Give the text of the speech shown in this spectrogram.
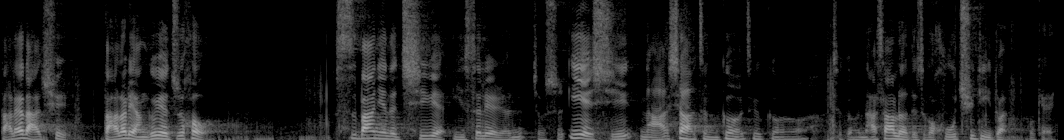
打来打去，打了两个月之后，四八年的七月，以色列人就是夜袭拿下整个这个这个拿撒勒的这个湖区地段，OK，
